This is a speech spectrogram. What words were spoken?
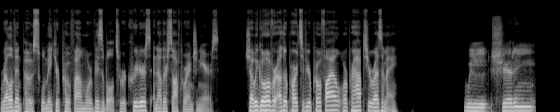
relevant posts will make your profile more visible to recruiters and other software engineers. Shall we go over other parts of your profile or perhaps your resume? Will sharing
